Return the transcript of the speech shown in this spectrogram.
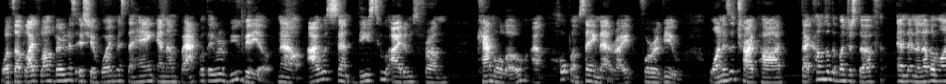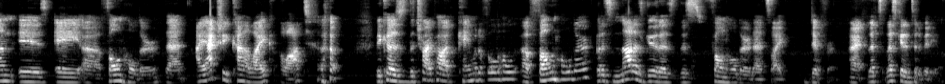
What's up, lifelong learners? It's your boy, Mr. Heng, and I'm back with a review video. Now, I was sent these two items from Camolo. I hope I'm saying that right for review. One is a tripod that comes with a bunch of stuff, and then another one is a uh, phone holder that I actually kind of like a lot. because the tripod came with a hold- a phone holder, but it's not as good as this phone holder that's like different. All right, let's let's get into the video.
